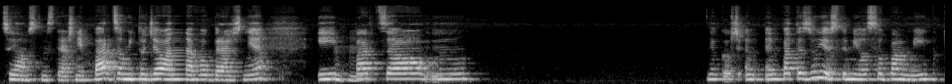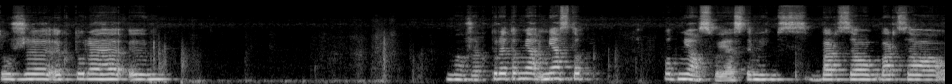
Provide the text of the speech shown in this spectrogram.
co ja mam z tym strasznie? Bardzo mi to działa na wyobraźnię i mhm. bardzo mm, jakoś empatyzuję z tymi osobami, którzy, które może, które to miasto podniosły. Ja jestem bardzo, bardzo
